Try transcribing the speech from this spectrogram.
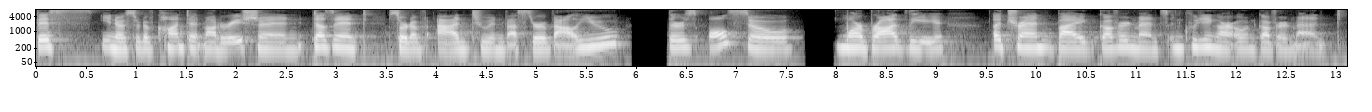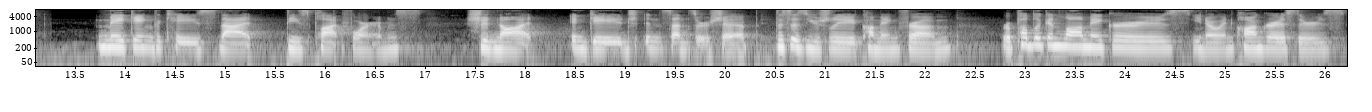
This, you know, sort of content moderation doesn't sort of add to investor value. There's also more broadly a trend by governments, including our own government, making the case that these platforms should not engage in censorship. This is usually coming from Republican lawmakers. You know, in Congress, there's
